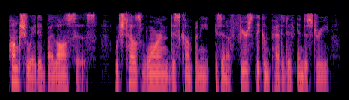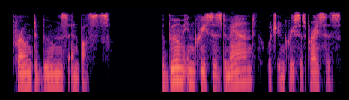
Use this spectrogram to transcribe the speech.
punctuated by losses, which tells Warren this company is in a fiercely competitive industry prone to booms and busts. The boom increases demand, which increases prices.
